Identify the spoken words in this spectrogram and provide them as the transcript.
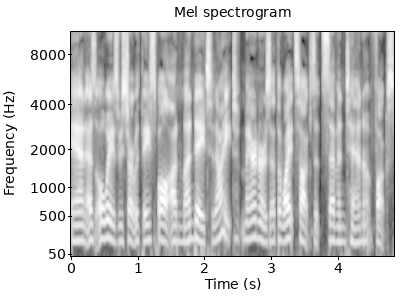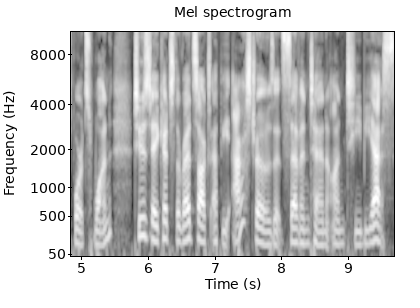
and as always, we start with baseball on Monday tonight. Mariners at the White Sox at 7:10 on Fox Sports 1. Tuesday, catch the Red Sox at the Astros at 7:10 on TBS.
